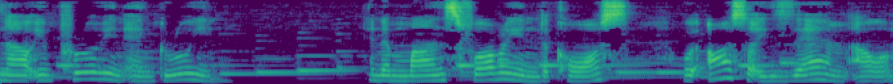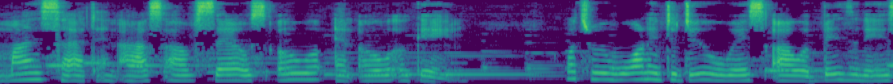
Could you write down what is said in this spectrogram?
now improving and growing. In the months following the course, we also examine our mindset and ask ourselves over and over again what we wanted to do with our business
